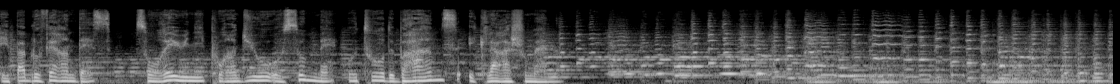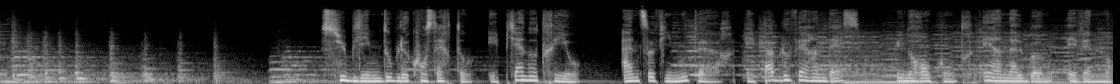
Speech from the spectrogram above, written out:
et Pablo Ferrandes sont réunis pour un duo au sommet autour de Brahms et Clara Schumann. Sublime double concerto et piano trio, Anne-Sophie Mutter et Pablo Ferrandes, une rencontre et un album événement.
